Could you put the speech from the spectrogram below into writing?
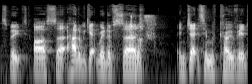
Spooked asks, uh, how do we get rid of Serge? Inject him with COVID,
